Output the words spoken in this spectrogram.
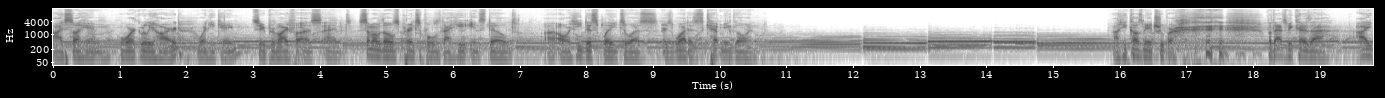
I saw him work really hard when he came to provide for us, and some of those principles that he instilled uh, or he displayed to us is what has kept me going. Uh, he calls me a trooper, but that's because uh, I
